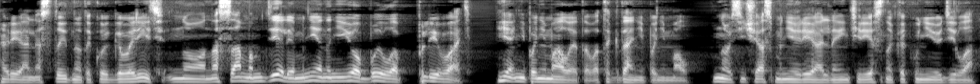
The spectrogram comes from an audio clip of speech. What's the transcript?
Реально стыдно такое говорить, но на самом деле мне на нее было плевать. Я не понимал этого, тогда не понимал. Но сейчас мне реально интересно, как у нее дела.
